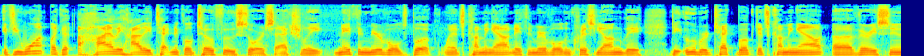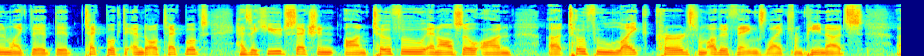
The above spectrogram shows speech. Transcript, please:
if you want like a, a highly highly technical tofu source, actually, Nathan Myhrvold's book when it's coming out, Nathan Myhrvold and Chris Young, the the Uber tech book that's coming out uh, very soon, like the the tech book to end all tech books, has a huge section on tofu and also on uh, tofu like curds from other things, like from peanuts, uh,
